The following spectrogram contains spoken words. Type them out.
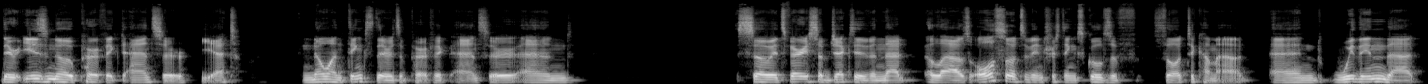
there is no perfect answer yet. No one thinks there's a perfect answer. And so it's very subjective and that allows all sorts of interesting schools of thought to come out. And within that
